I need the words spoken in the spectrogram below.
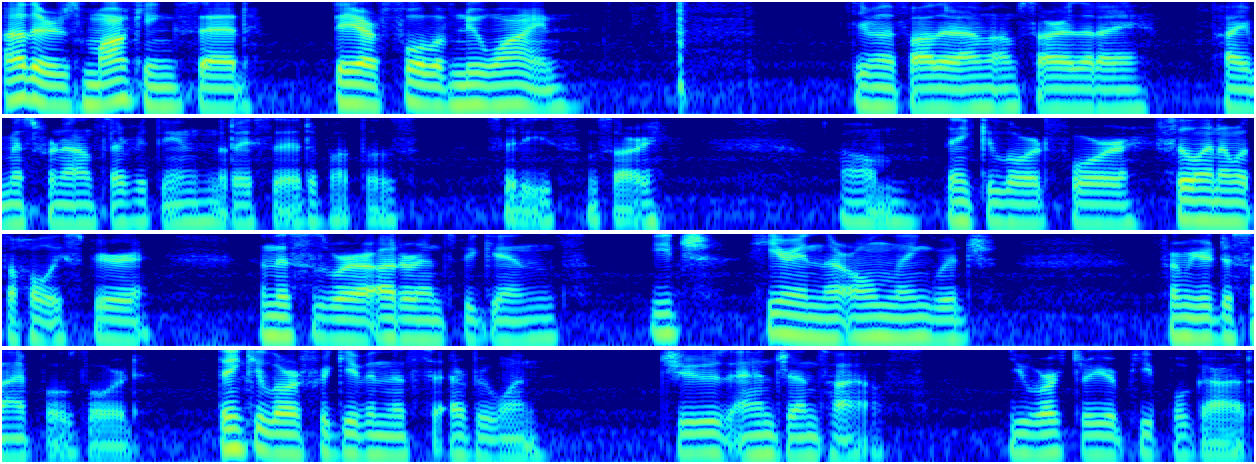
Others, mocking, said, They are full of new wine. Dear Heavenly Father, I'm, I'm sorry that I probably mispronounced everything that I said about those cities. I'm sorry. Um, thank you, Lord, for filling them with the Holy Spirit. And this is where our utterance begins, each hearing their own language from your disciples, Lord. Thank you, Lord, for giving this to everyone, Jews and Gentiles. You work through your people, God.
